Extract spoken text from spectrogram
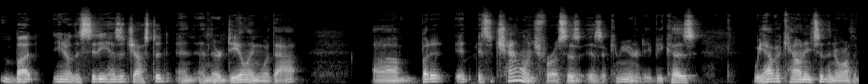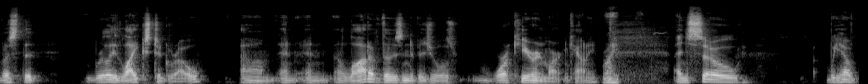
but you know, the city has adjusted, and and they're dealing with that. Um, but it, it, it's a challenge for us as, as a community because we have a county to the north of us that really likes to grow. Um, and, and a lot of those individuals work here in Martin County. Right. And so we have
